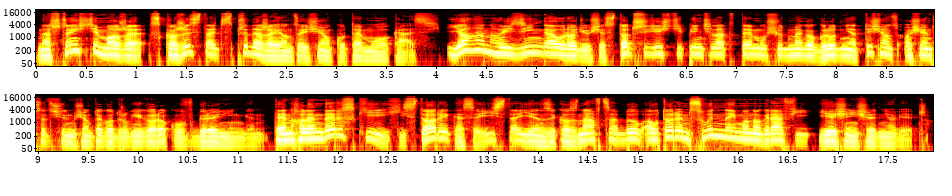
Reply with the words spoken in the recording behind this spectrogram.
Na szczęście może skorzystać z przydarzającej się ku temu okazji. Johann Huizinga urodził się 135 lat temu, 7 grudnia 1872 roku w Gröningen. Ten holenderski historyk, eseista i językoznawca był autorem słynnej monografii Jesień Średniowiecza.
